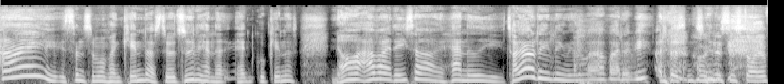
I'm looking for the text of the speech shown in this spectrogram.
hej, sådan som om han kendte os. Det var tydeligt, han, han kunne kende os. Nå, arbejder I så hernede i tøjafdelingen, eller hvad arbejder vi? Og det var sådan, sådan så står jeg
